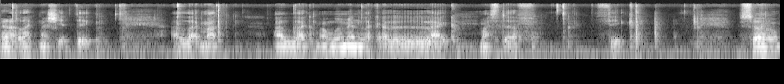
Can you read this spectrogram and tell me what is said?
but I like my shit thick. I like my I like my women like I like my stuff thick. So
